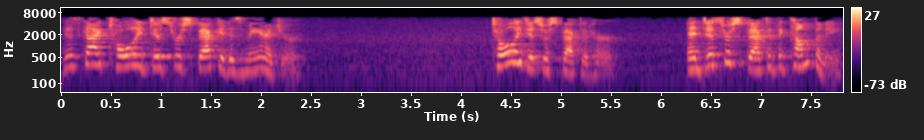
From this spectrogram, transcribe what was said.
this guy totally disrespected his manager. Totally disrespected her. And disrespected the company.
